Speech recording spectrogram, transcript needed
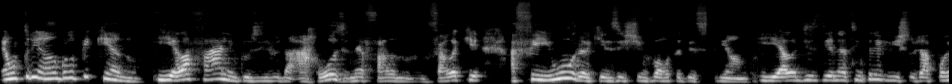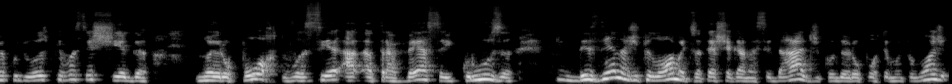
é um triângulo pequeno. E ela fala, inclusive, a Rose né, fala, fala que a feiura que existe em volta desse triângulo. E ela dizia nessa entrevista: o Japão é curioso porque você chega no aeroporto, você a, atravessa e cruza dezenas de quilômetros até chegar na cidade, quando o aeroporto é muito longe,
